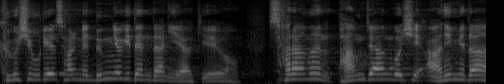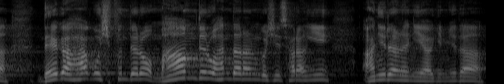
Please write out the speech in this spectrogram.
그것이 우리의 삶의 능력이 된다는 이야기예요. 사랑은 방자한 것이 아닙니다. 내가 하고 싶은 대로 마음대로 한다는 것이 사랑이 아니라는 이야기입니다.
